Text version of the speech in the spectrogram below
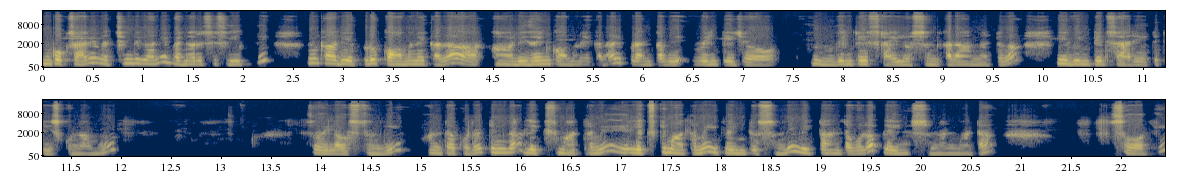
ఇంకొక శారీ నచ్చింది కానీ బెనారసి సిల్క్‌ది. ఇంకా అది ఎప్పుడు కామనే కదా! డిజైన్ కామనే కదా! ఇప్పుడంతా అంత వింటేజ్ వింటేజ్ స్టైల్ వస్తుంది కదా! అన్నట్టుగా ఈ వింటేజ్ శారీ అయితే తీసుకున్నాము. సో, ఇలా వస్తుంది. అంతా కూడా కింద లెగ్స్ మాత్రమే లెగ్స్‌కి మాత్రమే ఈ ప్రింట్ వస్తుంది మిగతా అంతా కూడా ప్లెయిన్ ఒస్తుందనమాట. సో, అది.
